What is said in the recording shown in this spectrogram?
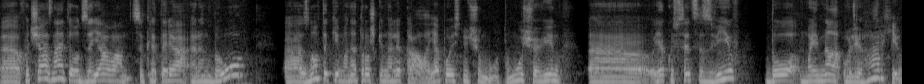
Е, хоча, знаєте, от заява секретаря РНБО е, знов таки мене трошки налякала. Я поясню, чому тому, що він е, якось все це звів до майна олігархів,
